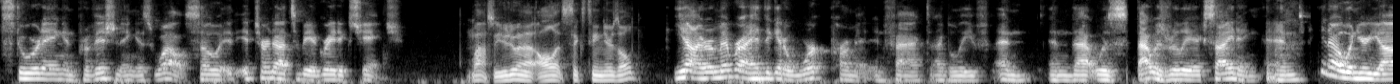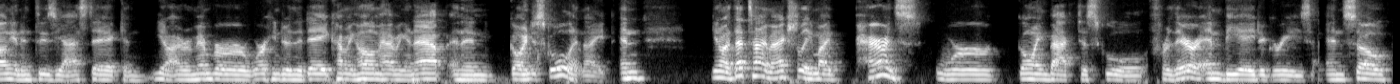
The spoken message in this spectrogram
stewarding and provisioning as well. So it, it turned out to be a great exchange. Wow! So you're doing that all at 16 years old? Yeah, I remember I had to get a work permit. In fact, I believe, and and that was that was really exciting. And you know, when you're young and enthusiastic, and you know, I remember working during the day, coming home, having a nap, and then going to school at night. And you know, at that time, actually, my parents were going back to school for their MBA degrees, and so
